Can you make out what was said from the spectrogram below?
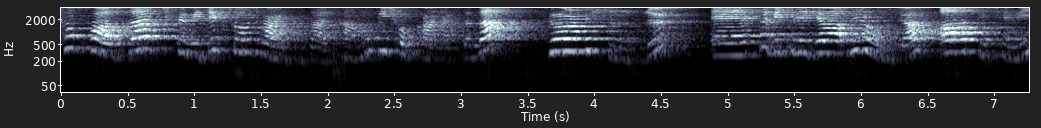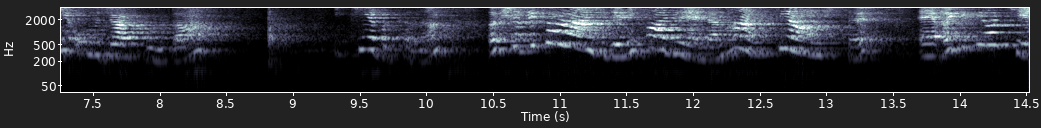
Çok fazla çıkabilecek soru tarzı zaten bu. Birçok kaynakta da görmüşsünüzdür. Ee, tabii ki de cevap ne olacak? A seçeneği olacak burada. İkiye bakalım. Aşağıdaki öğrencilerin ifadelerinden hangisi yanlıştır? Ee, Ali diyor ki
